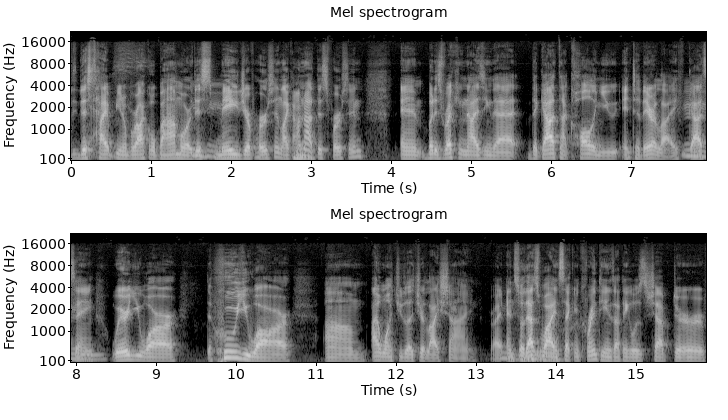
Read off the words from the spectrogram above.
th- this type you know Barack Obama or Mm-hmm. this major person. Like I'm not this person. And but it's recognizing that that God's not calling you into their life. God's saying Mm-hmm. where you are, the who you are. Um, I want you to let your light shine, right? And so that's why in mm-hmm. Second Corinthians, I think it was chapter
